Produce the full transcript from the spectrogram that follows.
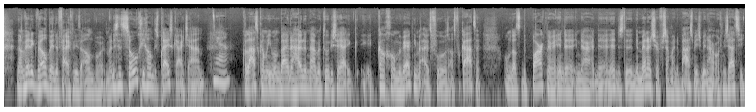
dan wil ik wel binnen vijf minuten antwoorden. Maar er zit zo'n gigantisch prijskaartje aan. Ja. Laatst kwam iemand bijna huilend naar me toe. Die zei: ja, ik, ik, kan gewoon mijn werk niet meer uitvoeren als advocaat. Omdat de partner in de, in de, de, dus de, de manager, zeg maar, de baas binnen haar organisatie,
